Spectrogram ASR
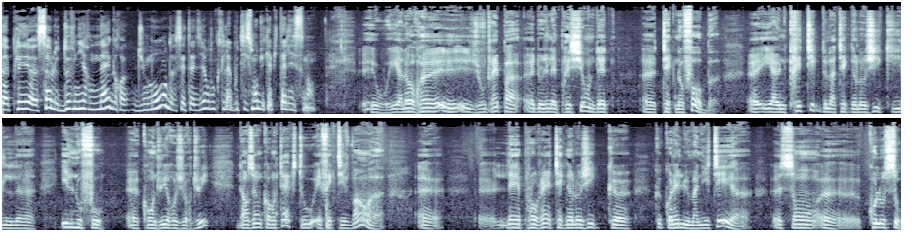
appelez ça le devenir nègre du monde, c'est-à-dire l'aboutissement du capitalisme. Et oui, alors euh, je voudrais pas donner l'impression d'être technophobe. Euh, il y a une critique de la technologie qu'il euh, nous faut euh, conduire aujourd'hui dans un contexte où effectivement les progrès technologiques que, que connaît l'humanité sont colossaux.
